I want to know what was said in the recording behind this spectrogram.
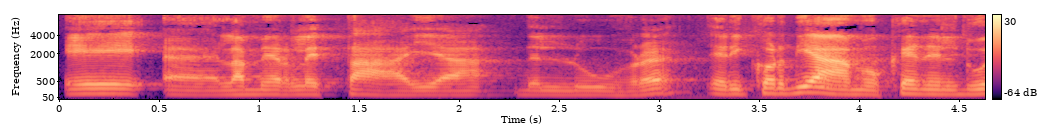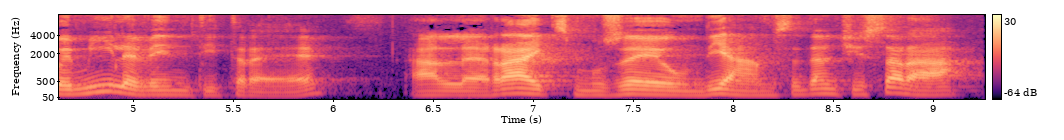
e eh, La merlettaia del Louvre. E ricordiamo che nel 2023 al Rijksmuseum di Amsterdam ci sarà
